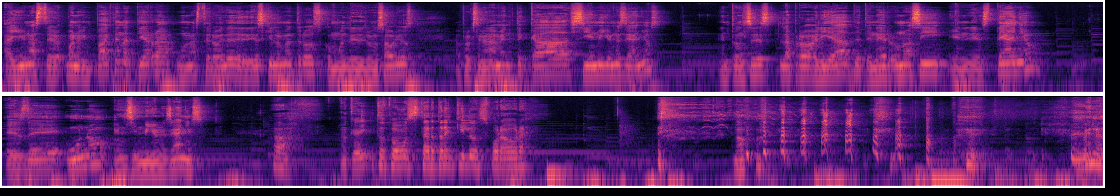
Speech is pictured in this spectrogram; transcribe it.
hay un asteroide, bueno, impacta en la Tierra un asteroide de 10 kilómetros como el de dinosaurios aproximadamente cada 100 millones de años. Entonces, la probabilidad de tener uno así en este año es de 1 en 100 millones de años. Ah. ¿Ok? Entonces podemos estar tranquilos por ahora. No. bueno,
